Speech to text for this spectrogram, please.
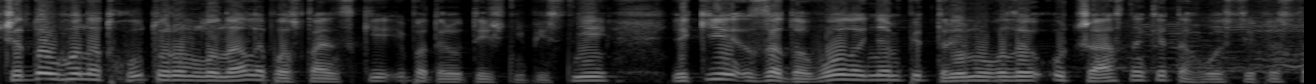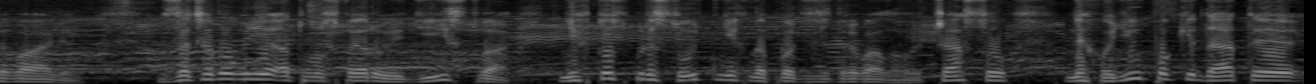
Ще довго над хутором лунали повстанські і патріотичні пісні, які з задоволенням підтримували учасники та гості фестивалю. Зачаровані атмосферою дійства, ніхто з присутніх на протязі тривалого часу не хотів покидати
